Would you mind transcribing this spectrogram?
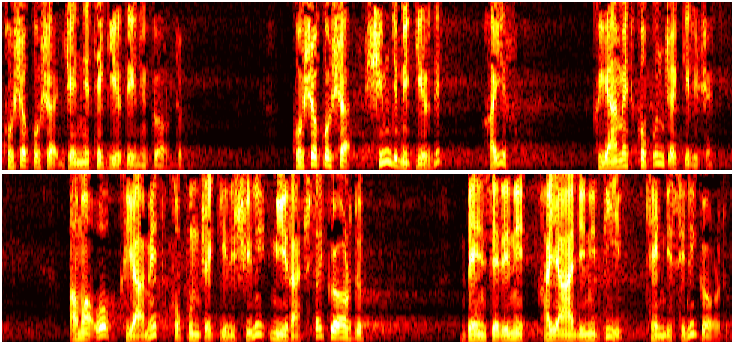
koşa koşa cennete girdiğini gördü. Koşa koşa şimdi mi girdi? Hayır. Kıyamet kopunca girecek. Ama o kıyamet kopunca girişini Miraç'ta gördü. Benzerini, hayalini değil, kendisini gördü.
